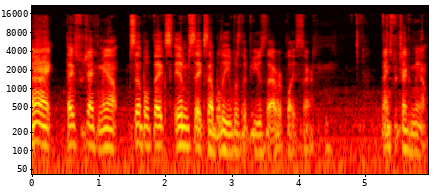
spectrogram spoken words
All right. Thanks for checking me out. Simple Fix M6, I believe, was the fuse that I replaced there. Thanks for checking me out.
